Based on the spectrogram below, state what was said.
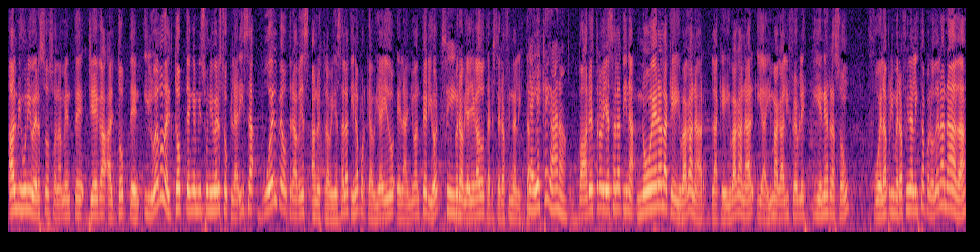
al Miss Universo, solamente llega al top 10 y luego del top 10 en Miss Universo, Clarisa vuelve otra vez a nuestra belleza latina porque había ido el año anterior, Sí. pero había llegado tercera finalista. Y ahí es que gana. Va a nuestra belleza latina, no era la que iba a ganar, la que iba a ganar, y ahí Magali Febles tiene razón, fue la primera finalista, pero de la nada,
